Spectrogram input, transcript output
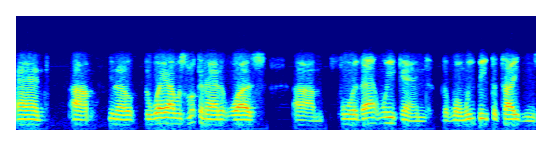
And um, you know, the way I was looking at it was um, for that weekend, the when we beat the Titans,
